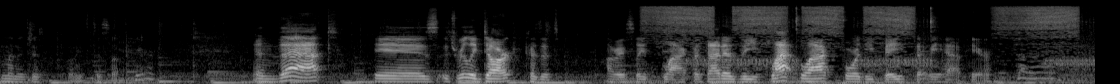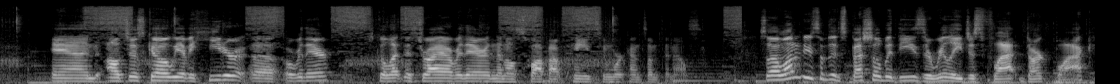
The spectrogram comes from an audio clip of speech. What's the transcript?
I'm gonna just point this up here. And that is, it's really dark because it's obviously it's black, but that is the flat black for the base that we have here. And I'll just go, we have a heater uh, over there. Just go let this dry over there and then I'll swap out paints and work on something else. So I want to do something special with these. They're really just flat, dark black.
